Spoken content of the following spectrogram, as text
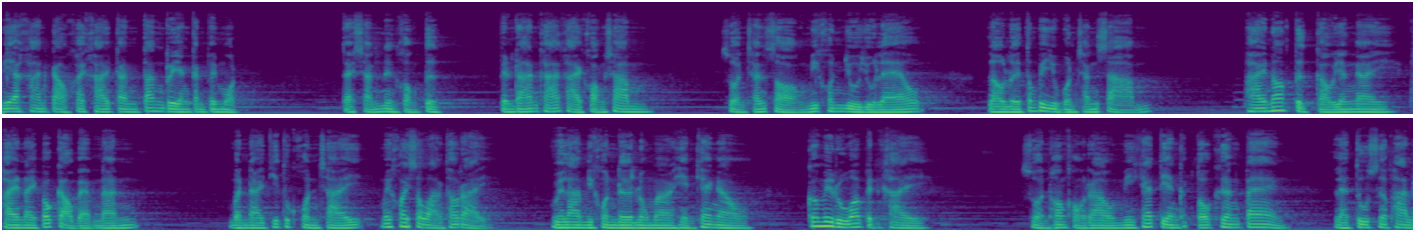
มีอาคารเก่าคล้ายๆ กันตั้งเรียงกันไปหมด แต่ชั้นหนึ่งของตึกเป็นร้านค้าขายของชำส่วนชั้นสองมีคนอยู่อยู่แล้ว เราเลยต้องไปอยู่บนชั้นสาม ภายนอกตึกเก่ายังไง ภายในก็เก่าแบบนั้น บันไดที่ทุกคนใช้ไม่ค่อยสว่างเท่าไหร่ เวลามีคนเดินลงมาเห็นแค่เงา ก็ไม่รู้ว่าเป็นใคร ส่วนห้องของเรามีแค่เตียงกับโต๊ะเครื่องแป้ง และตู้เสื้อผ้าเ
